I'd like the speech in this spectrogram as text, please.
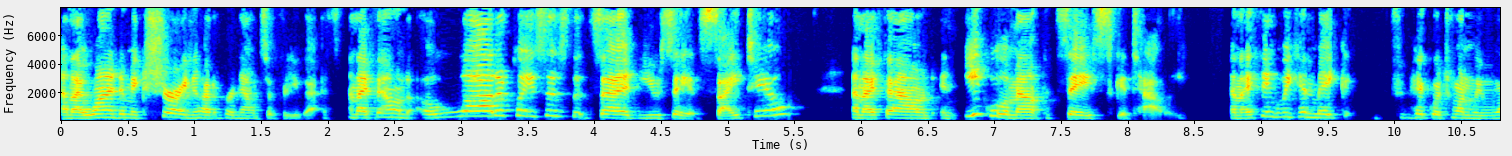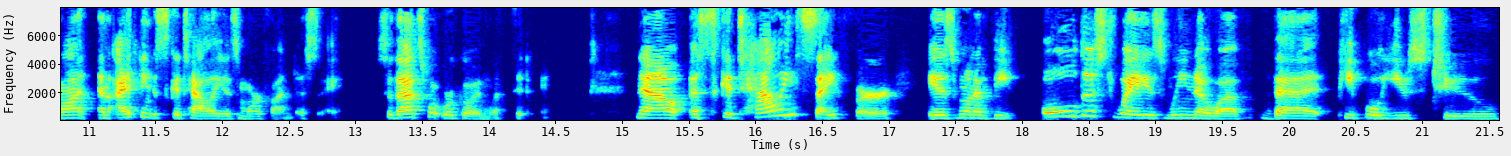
and I wanted to make sure I knew how to pronounce it for you guys. And I found a lot of places that said you say it's Cytail, and I found an equal amount that say Scatali. And I think we can make pick which one we want, and I think Scatali is more fun to say. So that's what we're going with today. Now, a Scytale cipher is one of the oldest ways we know of that people used to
